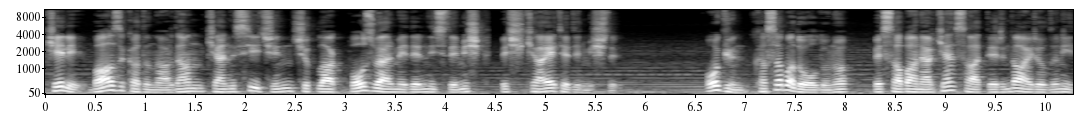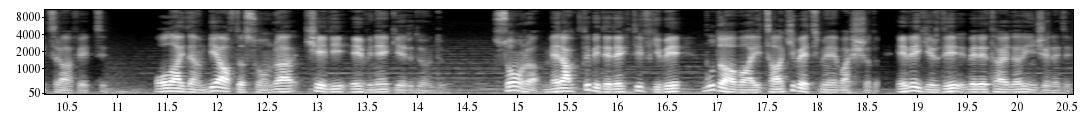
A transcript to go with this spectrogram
Kelly bazı kadınlardan kendisi için çıplak poz vermelerini istemiş ve şikayet edilmişti. O gün kasabada olduğunu ve sabahın erken saatlerinde ayrıldığını itiraf etti. Olaydan bir hafta sonra Kelly evine geri döndü. Sonra meraklı bir dedektif gibi bu davayı takip etmeye başladı. Eve girdi ve detayları inceledi.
